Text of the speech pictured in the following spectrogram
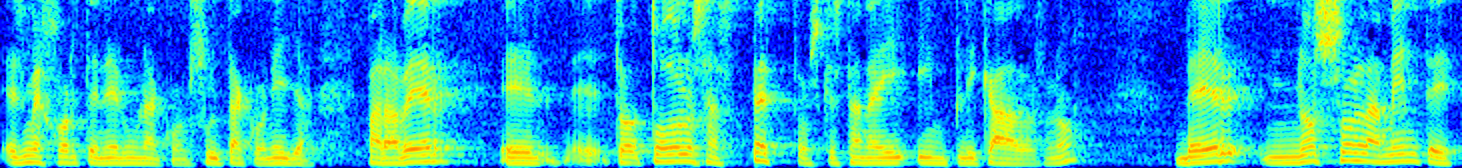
es mejor tener una consulta con ella para ver eh, eh, todos los aspectos que están ahí implicados, ¿no? Ver no solamente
